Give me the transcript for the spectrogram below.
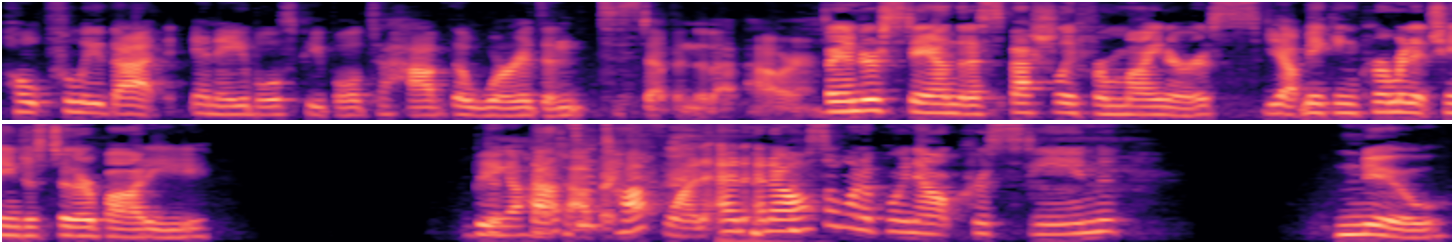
hopefully that enables people to have the words and to step into that power I understand that especially for minors, Yep. making permanent changes to their body being Th- a hot that's topic. a tough one. And and I also want to point out Christine knew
